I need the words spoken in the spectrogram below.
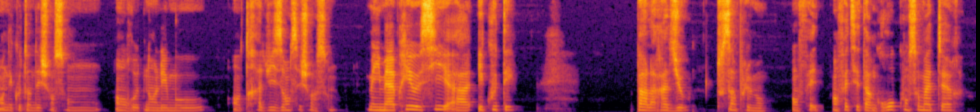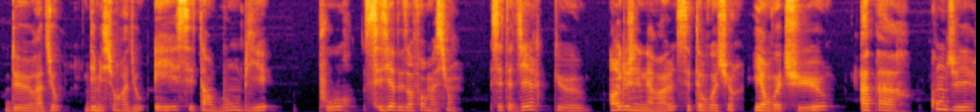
en écoutant des chansons, en retenant les mots, en traduisant ces chansons. Mais il m'a appris aussi à écouter par la radio, tout simplement. En fait, en fait c'est un gros consommateur de radio, d'émissions radio, et c'est un bon biais pour saisir des informations. C'est-à-dire que, en règle générale, c'était en voiture. Et en voiture, à part conduire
